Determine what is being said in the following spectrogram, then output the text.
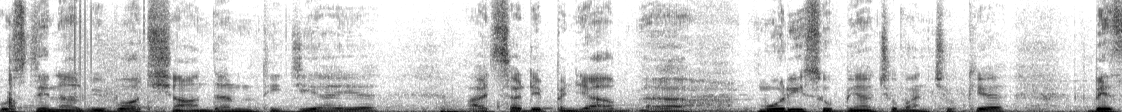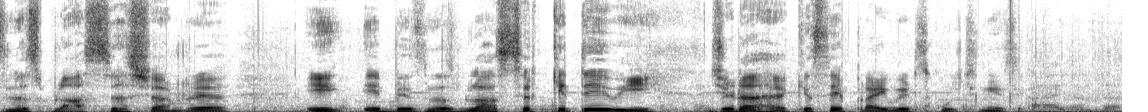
ਉਸ ਦੇ ਨਾਲ ਵੀ ਬਹੁਤ ਸ਼ਾਨਦਾਰ ਨਤੀਜੇ ਆਏ ਹੈ ਅੱਜ ਸਾਡੇ ਪੰਜਾਬ ਮੋਰੀ ਸੂਬਿਆਂ ਚੋਂ ਬਣ ਚੁੱਕਿਆ ਬਿਜ਼ਨਸ ਬਲਾਸਟਰਸ ਚੱਲ ਰਿਹਾ। ਇਹ ਇਹ ਬਿਜ਼ਨਸ ਬਲਾਸਟਰ ਕਿਤੇ ਵੀ ਜਿਹੜਾ ਹੈ ਕਿਸੇ ਪ੍ਰਾਈਵੇਟ ਸਕੂਲ 'ਚ ਨਹੀਂ ਸਿਖਾਇਆ ਜਾਂਦਾ।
